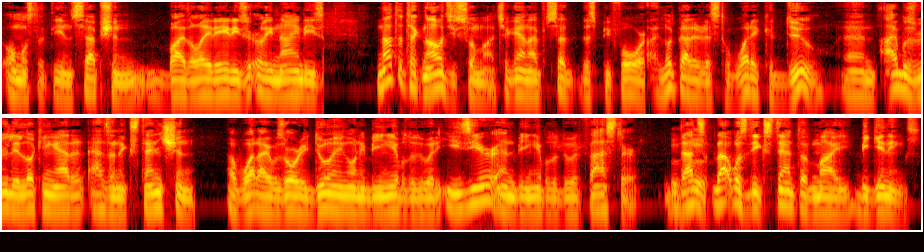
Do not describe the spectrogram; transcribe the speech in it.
almost at the inception by the late 80s, early 90s. Not the technology so much. Again, I've said this before. I looked at it as to what it could do. And I was really looking at it as an extension of what I was already doing, only being able to do it easier and being able to do it faster. Mm-hmm. That's that was the extent of my beginnings.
